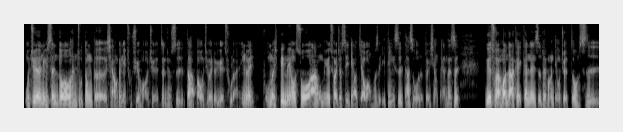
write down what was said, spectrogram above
我觉得女生都很主动的想要跟你出去的话，我觉得这就是大家把握机会就约出来，因为我们并没有说啊，我们约出来就是一定要交往，或者一定是他是我的对象这样，但是。约出来的话，大家可以更认识对方一点，我觉得都是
